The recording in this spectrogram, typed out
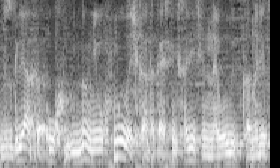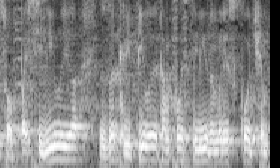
взгляд, ух, ну не ухмылочка, а такая снисходительная улыбка на лицо, поселил ее, закрепил ее там пластилином или скотчем,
